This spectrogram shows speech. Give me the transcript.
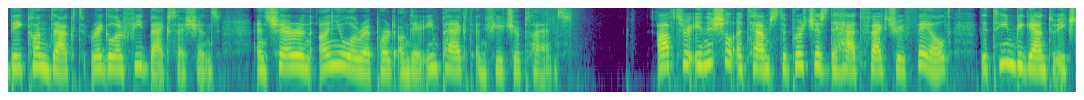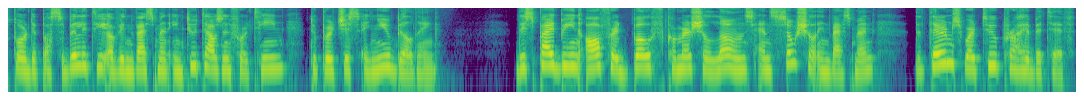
They conduct regular feedback sessions and share an annual report on their impact and future plans. After initial attempts to purchase the hat factory failed, the team began to explore the possibility of investment in 2014 to purchase a new building. Despite being offered both commercial loans and social investment, the terms were too prohibitive,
